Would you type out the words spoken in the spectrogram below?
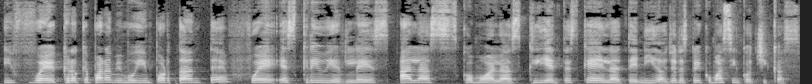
y fue, creo que para mí muy importante, fue escribirles a las, como a las clientes que él ha tenido, yo le escribí como a cinco chicas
